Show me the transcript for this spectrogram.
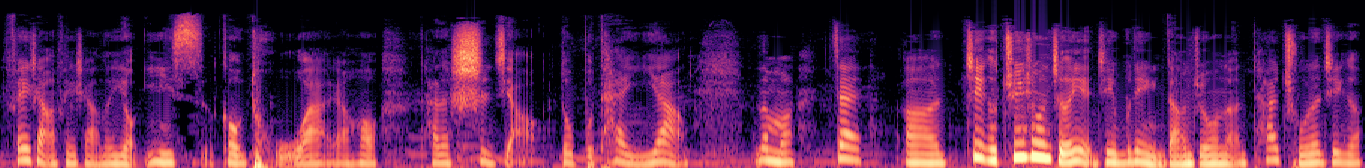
非常非常的有意思，构图啊，然后它的视角都不太一样。那么在呃这个《追凶者也》这部电影当中呢，它除了这个。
